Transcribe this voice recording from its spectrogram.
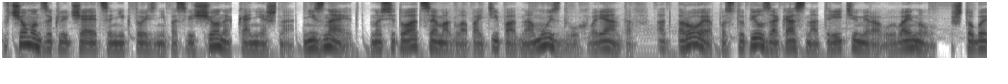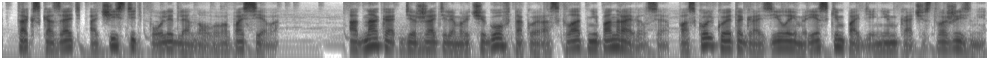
В чем он заключается, никто из непосвященных, конечно, не знает, но ситуация могла пойти по одному из двух вариантов. От Роя поступил заказ на Третью мировую войну, чтобы, так сказать, очистить поле для нового посева. Однако держателям рычагов такой расклад не понравился, поскольку это грозило им резким падением качества жизни.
